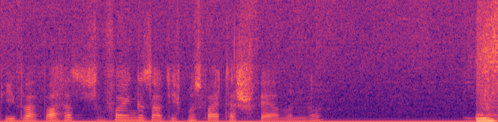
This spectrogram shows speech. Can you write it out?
Wie was hast du vorhin gesagt? Ich muss weiter schwärmen, ne? Hm?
